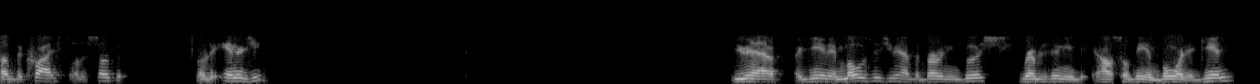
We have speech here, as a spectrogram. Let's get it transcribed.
of the Christ or the serpent or the energy. You have, again, in Moses, you have the burning bush representing also being born again.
